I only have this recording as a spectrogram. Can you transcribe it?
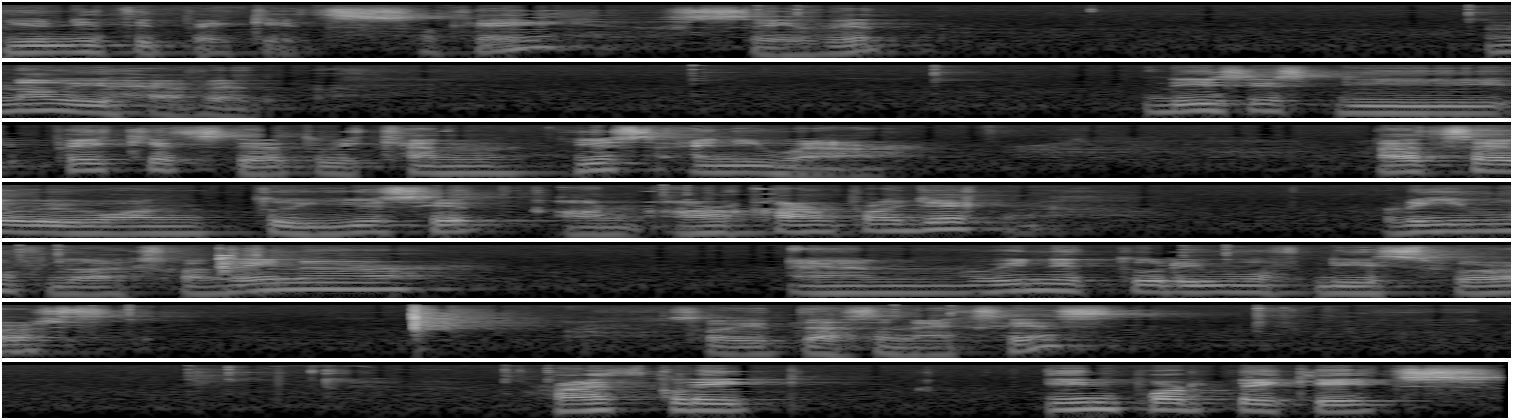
unity package okay save it now you have it this is the package that we can use anywhere. Let's say we want to use it on our current project. Remove the Lives container. And we need to remove this first so it doesn't exist. Right click, import package,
